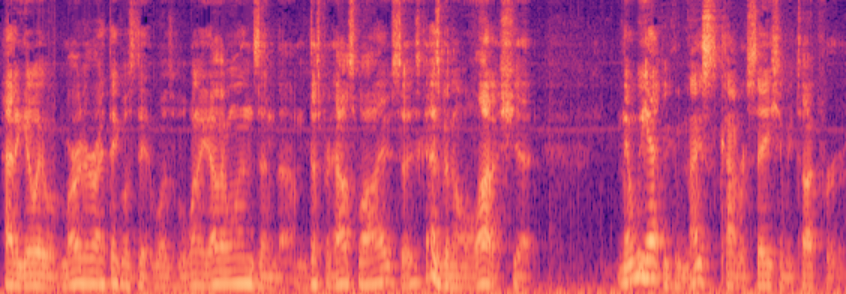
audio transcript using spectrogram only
How to Get Away with Murder, I think was was one of the other ones, and um, Desperate Housewives. So this guy's been on a lot of shit. And we had a nice conversation. We talked for,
